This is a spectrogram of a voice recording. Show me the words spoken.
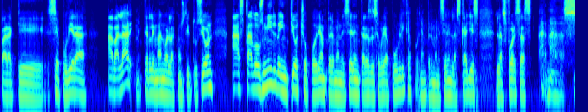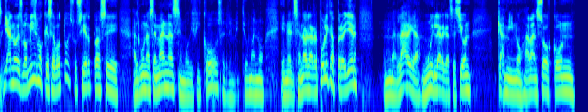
para que se pudiera avalar meterle mano a la Constitución. Hasta 2028 podrían permanecer en tareas de seguridad pública, podrían permanecer en las calles las Fuerzas Armadas. Ya no es lo mismo que se votó, eso es cierto, hace algunas semanas se modificó, se le metió mano en el Senado de la República, pero ayer una larga, muy larga sesión caminó, avanzó con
